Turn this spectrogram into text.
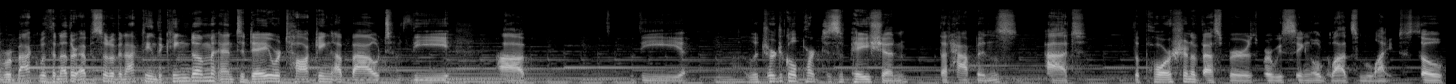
And we're back with another episode of Enacting the Kingdom, and today we're talking about the uh, the liturgical participation that happens at the portion of Vespers where we sing O Gladsome Light. So,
